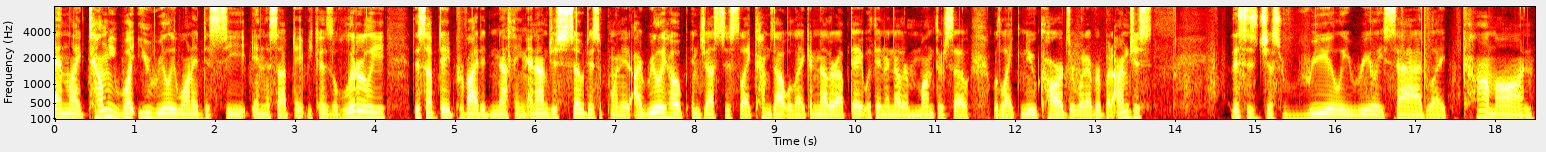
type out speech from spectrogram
and like tell me what you really wanted to see in this update because literally this update provided nothing and I'm just so disappointed. I really hope Injustice like comes out with like another update within another month or so with like new cards or whatever, but I'm just this is just really, really sad. Like, come on.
